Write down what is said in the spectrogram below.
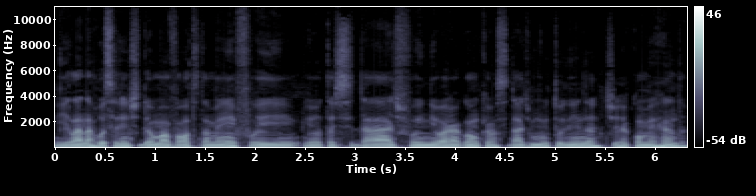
E lá na Rússia a gente deu uma volta também, fui em outras cidades, fui em New Aragon, que é uma cidade muito linda, te recomendo.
